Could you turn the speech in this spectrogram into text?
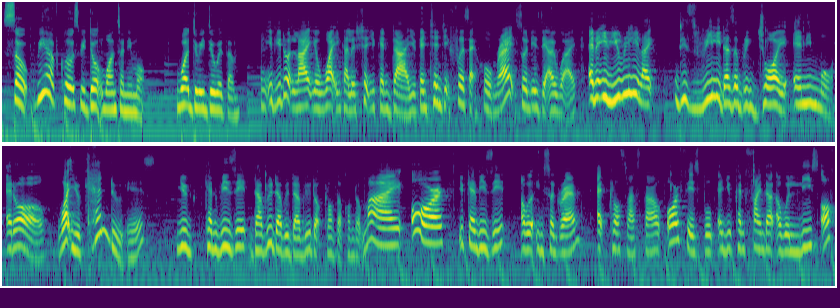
So, we have clothes we don't want anymore. What do we do with them? And if you don't like your white in color shirt, you can dye. You can change it first at home, right? So this is DIY. And if you really like, this really doesn't bring joy anymore at all. What you can do is you can visit www.kloth.com.my or you can visit our Instagram at Kloth Lifestyle or Facebook and you can find out our list of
